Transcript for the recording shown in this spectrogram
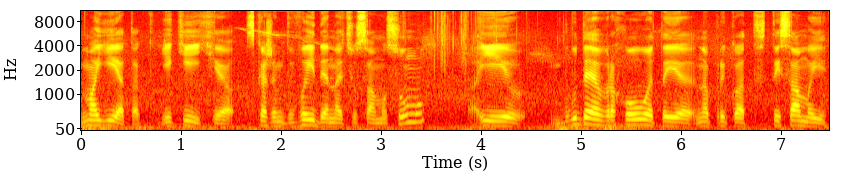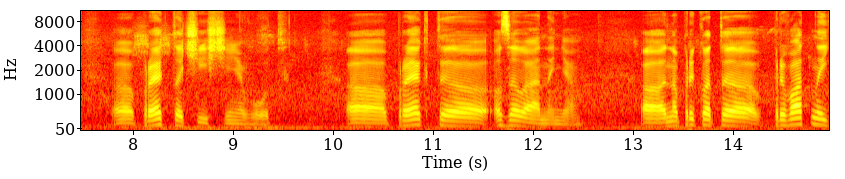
маєток, який, е, скажімо, вийде на цю саму суму і буде враховувати, наприклад, той самий е, проект очищення вод, е, проект озеленення, наприклад, приватний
